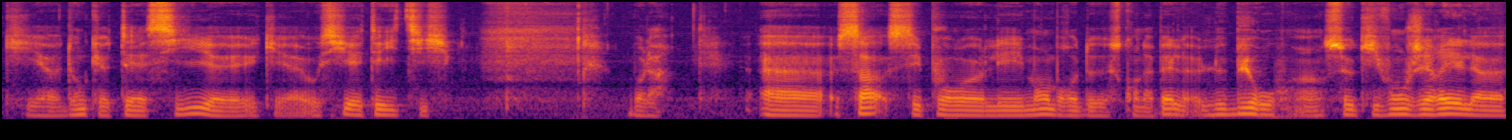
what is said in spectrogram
qui est donc TSI et qui a aussi été IT. Voilà. ça, c'est pour les membres de ce qu'on appelle le bureau, hein, ceux qui vont gérer le,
